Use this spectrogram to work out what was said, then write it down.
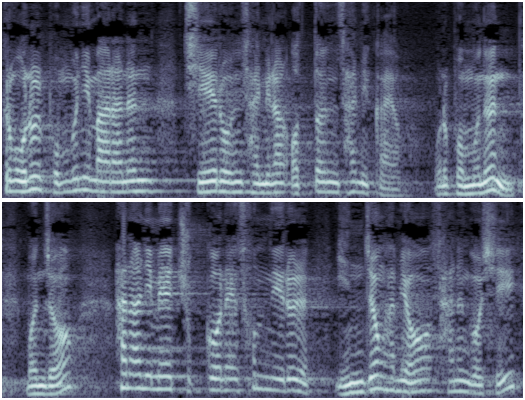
그럼 오늘 본문이 말하는 지혜로운 삶이란 어떤 삶일까요? 오늘 본문은 먼저 하나님의 주권의 섭리를 인정하며 사는 것이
